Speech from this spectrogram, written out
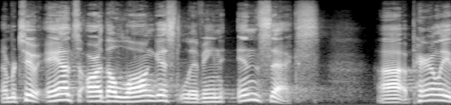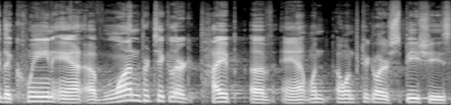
Number two, ants are the longest living insects. Uh, apparently, the queen ant of one particular type of ant, one, uh, one particular species,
